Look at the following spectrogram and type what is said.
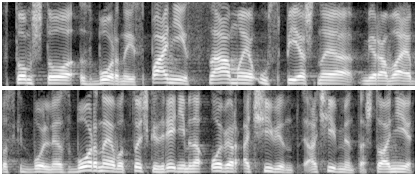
в том, что сборная Испании самая успешная мировая баскетбольная сборная, вот с точки зрения именно овер-ачивмента, что они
